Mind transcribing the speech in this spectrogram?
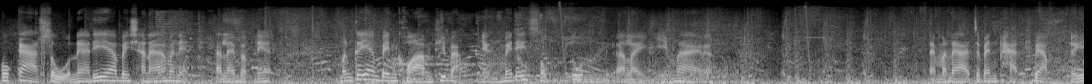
โอกาสศูนย์เนี่ยที่จะไปชนะมันเนี่ยอะไรแบบเนี้ยมันก็ยังเป็นความที่แบบยังไม่ได้สมดุลหรืออะไรอย่างนี้มากนะแต่มันอาจจะเป็นแพทที่แบบเอ้ย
